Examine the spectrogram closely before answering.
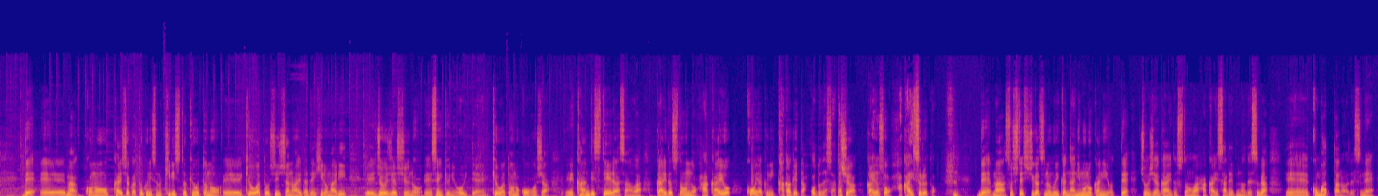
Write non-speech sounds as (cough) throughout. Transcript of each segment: で、えーまあ、この解釈は特にそのキリスト教徒の、えー共和党支持者の間で広まり、えージョージア州の、えー選挙において共和党の候補者、えーカンディス・テイラーさんはガイドストーンの破壊を公約に掲げたほどです。私はガイドストーンを破壊すると。でまあそして7月の6日何者かによってジョージアガイドストーンは破壊されるのですが、えー困ったのはですね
